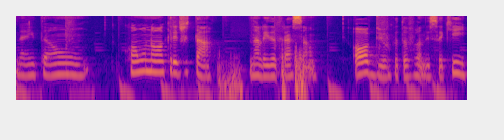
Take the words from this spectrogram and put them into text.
Né? Então, como não acreditar na lei da atração? Óbvio que eu estou falando isso aqui,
